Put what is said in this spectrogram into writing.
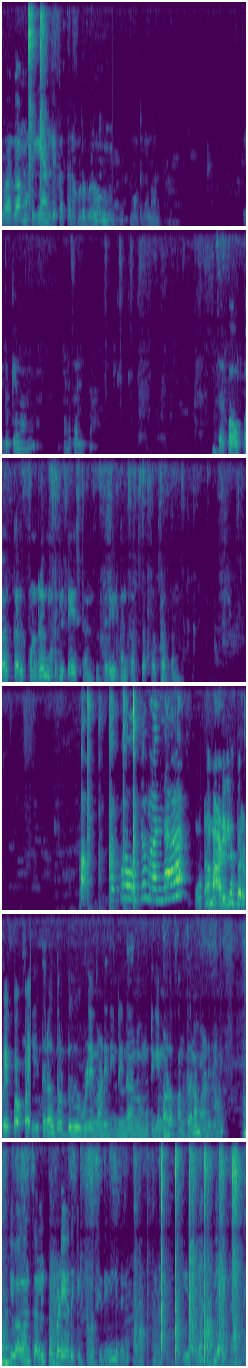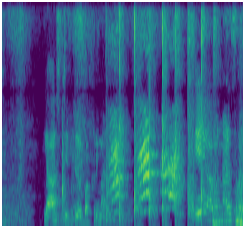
ಇವಾಗ ಮುಟ್ಟಿಗೆ ಅನ್ಲಿಕ್ಕತ್ತಾರ ಹುಡುಗರು. ಮುಟ್ಟಿಗೆ ಮಾಡ್ತಾರೆ ಇದಕ್ಕೆ ನಾನು ಒಂದು ಸ್ವಲ್ಪ ಸ್ವಲ್ಪ ಉಪ್ಪು ಕಲಿಸ್ಕೊಂಡ್ರೆ ಮುಟ್ಟಿಗೆ ಟೇಸ್ಟ್ ಅನ್ಸುತ್ತೆ ರೀ. ಇಲ್ಕಂದು ಸಪ್ ಸಪ್ ಸಪ್ ಸಪ್ ಅನ್ಸುತ್ತೆ. ಊಟ ಮಾಡಿಲ್ಲ, ಬರ್ಬೇಕು ಪಪ್ಪ. ಈ ಥರ ದೊಡ್ಡದು ಉಳ್ಳಿ ಮಾಡಿದೀನಿ ರೀ. ನಾನು ಮುಟ್ಟಿಗೆ ಮಾಡೋಕ್ಕಂತನ ಮಾಡಿದ್ದೀನಿ ಇವಾಗ ಒಂದು ಸ್ವಲ್ಪ ಬಡಿಯೋದಕ್ಕೆ ಇಟ್ಟು ಉಳಿಸಿದ್ದೀನಿ ಇದನ್ನು ಈ ಥರ ಬಡಿತಾರೆ ಲಾಸ್ಟ್ ಇಟ್ಟು ಬಕ್ರಿ ಮಾಡಿ ಏ, ಅವನ್ನ ಅಳಿಸ್ರಿ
